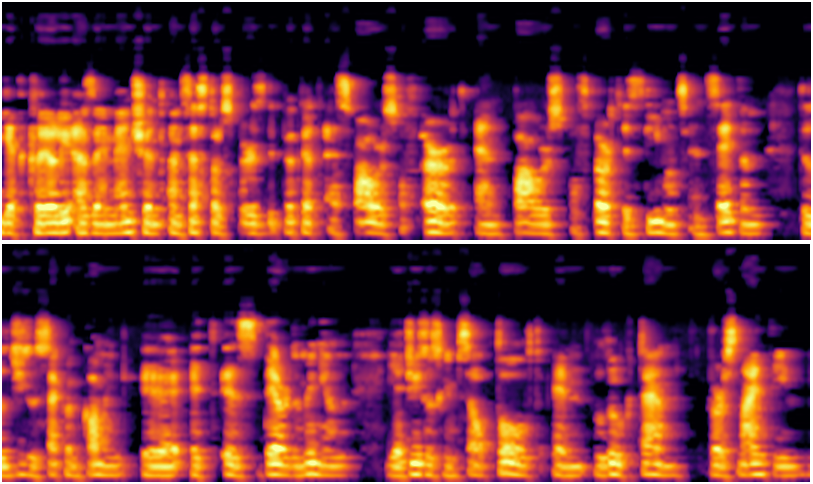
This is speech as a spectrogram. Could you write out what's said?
yet clearly, as I mentioned, ancestral spirits depicted as powers of earth, and powers of earth is demons and Satan, till Jesus' second coming, it is their dominion. Yet Jesus himself told in Luke 10, verse 19,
